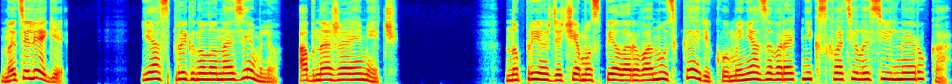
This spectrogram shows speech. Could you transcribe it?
на телеге». Я спрыгнула на землю, обнажая меч. Но прежде чем успела рвануть к Эрику, меня за воротник схватила сильная рука.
